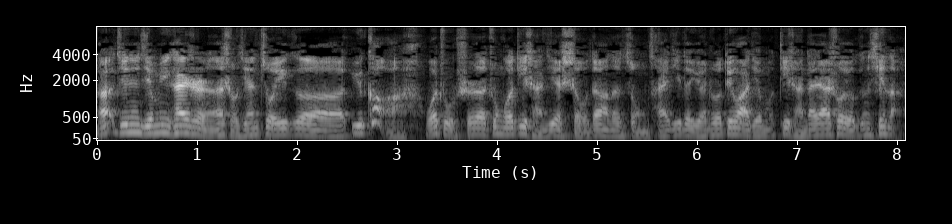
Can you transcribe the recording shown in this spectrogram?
好，今天节目一开始呢，首先做一个预告啊，我主持的中国地产界首档的总裁级的圆桌对话节目《地产大家说》有更新了。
